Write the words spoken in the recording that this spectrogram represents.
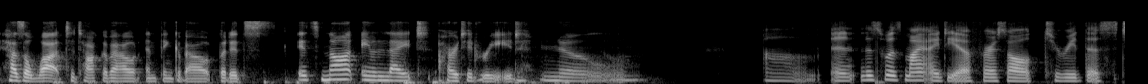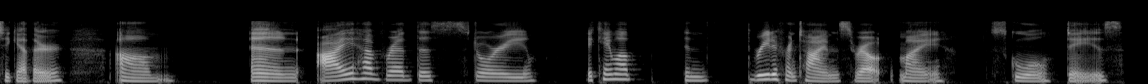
has a lot to talk about and think about, but it's it's not a light-hearted read. No. Um, and this was my idea for us all to read this together. Um, and I have read this story. It came up in three different times throughout my school days.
